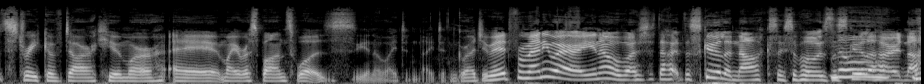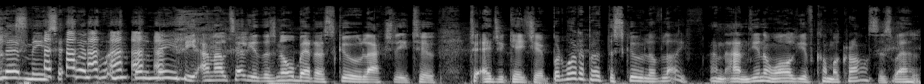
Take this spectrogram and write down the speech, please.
streak of dark humor uh, my response was you know I didn't I didn't graduate from anywhere you know but the, the school of knocks I suppose the school of hard knocks Let me say, well, well, well, maybe, and I'll tell you, there's no better school actually to to educate you. But what about the school of life, and and you know all you've come across as well?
